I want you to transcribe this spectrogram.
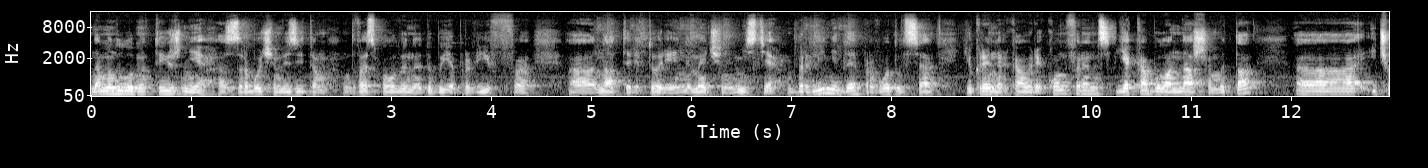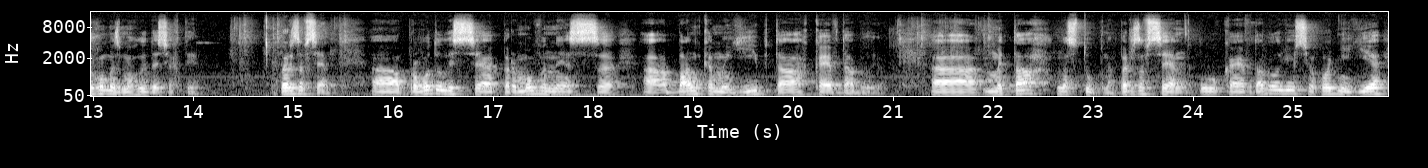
На минулому тижні з робочим візитом 2,5 доби я провів е, на території Німеччини в місті Берліні, де проводився Ukraine Recovery Conference. Яка була наша мета е, і чого ми змогли досягти? Перш за все, проводилися перемовини з банками ЄІП та КФW. Мета наступна. Перш за все, у КФW сьогодні є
